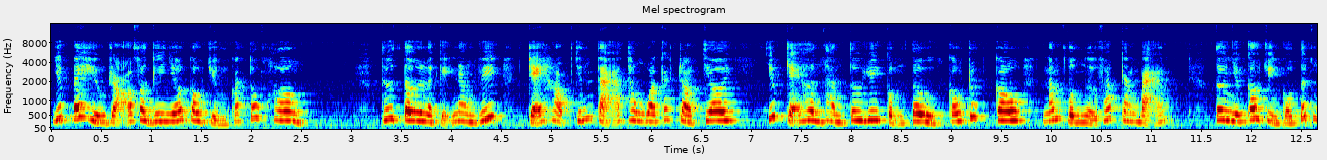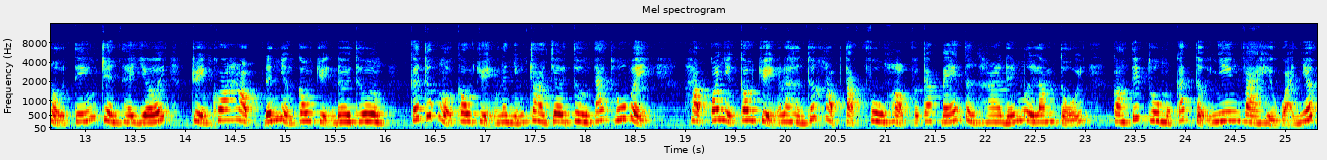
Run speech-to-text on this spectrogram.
giúp bé hiểu rõ và ghi nhớ câu chuyện một cách tốt hơn. Thứ tư là kỹ năng viết, trẻ học chính tả thông qua các trò chơi, giúp trẻ hình thành tư duy cụm từ, cấu trúc câu, nắm vững ngữ pháp căn bản. Từ những câu chuyện cổ tích nổi tiếng trên thế giới, truyện khoa học đến những câu chuyện đời thường, kết thúc mỗi câu chuyện là những trò chơi tương tác thú vị, Học qua những câu chuyện là hình thức học tập phù hợp với các bé từ 2 đến 15 tuổi, còn tiếp thu một cách tự nhiên và hiệu quả nhất.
